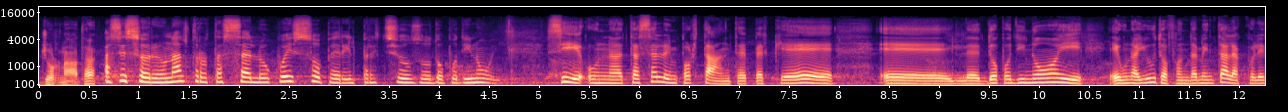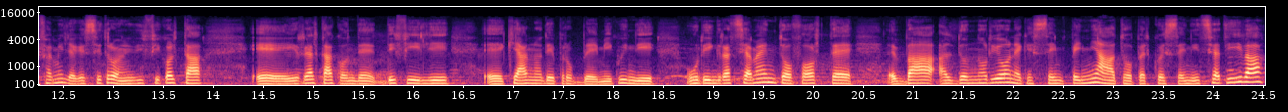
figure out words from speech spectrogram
giornata. Assessore, un altro tassello questo per il prezioso dopo di noi? Sì, un tassello importante perché eh, il dopo di noi è un aiuto fondamentale a quelle famiglie che si trovano in difficoltà eh, in realtà con de, dei figli eh, che hanno dei problemi. Quindi un ringraziamento forte eh, va al Don Norione che si è impegnato per questa iniziativa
